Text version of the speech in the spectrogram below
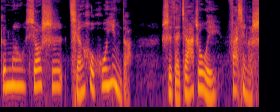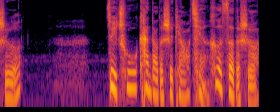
跟猫消失前后呼应的，是在家周围发现了蛇。最初看到的是条浅褐色的蛇，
